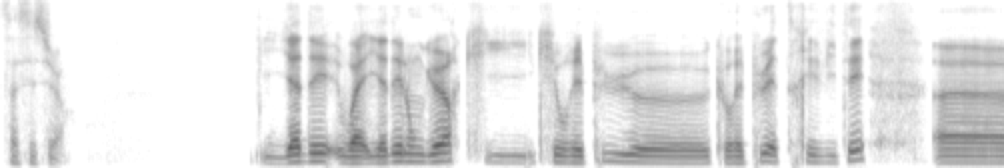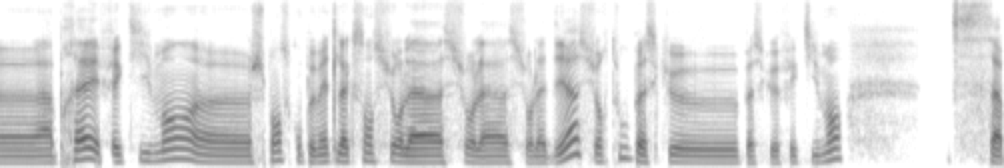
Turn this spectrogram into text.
ça c'est sûr. Il y a des, ouais, il y a des longueurs qui, qui auraient pu, euh, qui auraient pu être évitées. Euh, après, effectivement, euh, je pense qu'on peut mettre l'accent sur la, sur la, sur la DA, surtout parce que, parce qu'effectivement, ça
